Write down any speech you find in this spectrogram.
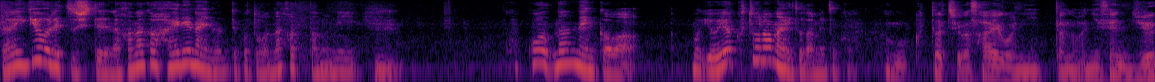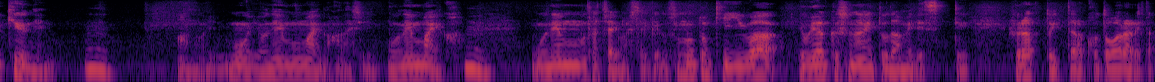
大行列してなかなか入れないなんてことはなかったのにうん、ここ何年かはもう予約取らないとダメとか。僕たちが最後に行ったのは2019年。うん。あのもう4年も前の話。5年前か。うん。5年も経っちゃいましたけどその時は予約しないとダメですってフラッと行ったら断られたっ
